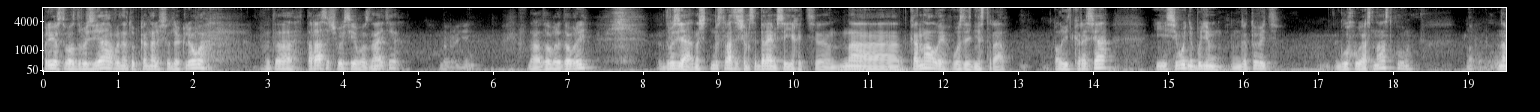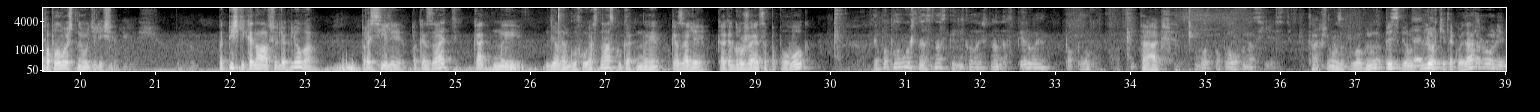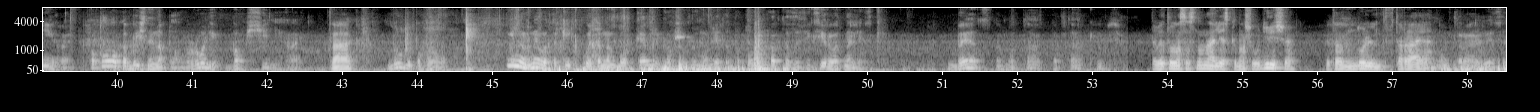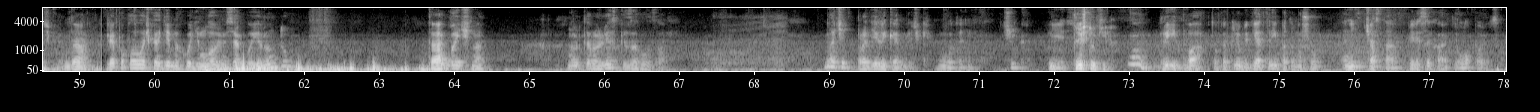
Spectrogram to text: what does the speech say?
Приветствую вас, друзья! Вы на YouTube-канале «Все для клёва». Это Тарасыч, вы все его знаете. Добрый день. Да, добрый-добрый. Друзья, значит, мы с Тарасычем собираемся ехать э, на каналы возле Днестра, половить карася. И сегодня будем готовить глухую оснастку На поплавок. на поплавочное удилище. Подписчики канала «Все для клёва» просили показать, как мы делаем глухую оснастку, как мы показали, как огружается поплавок. Для поплавочной оснастки, Николаевич, надо с первой поплавок. Так, Вот поплавок у нас есть. так, что у нас за поплавок? Ну, в принципе, он легкий такой, да? Это роли не играет. Поплавок обычный наплав. Роли вообще не играет. Так, Был бы поплавок. И нужны вот такие какой-то набор кембриков, чтобы мы могли этот поплавок как-то зафиксировать на леске. Бенц, вот так, вот так и все. так это у нас основная леска нашего удилища. Это 0,2. Ну, вторая лесочка. Да. Для поплавочка, где мы ходим, ловим всякую ерунду, Так, Обычно 0,2 лески за глаза. Значит, продели кембрички. Вот они. Чик. Есть. три штуки. Ну, три, два. Кто как любит. Я три, потому что они часто пересыхают и лопаются.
